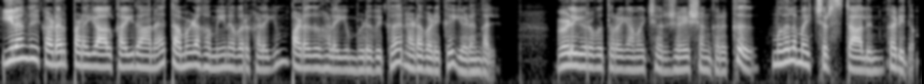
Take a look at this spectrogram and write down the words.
இலங்கை கடற்படையால் கைதான தமிழக மீனவர்களையும் படகுகளையும் விடுவிக்க நடவடிக்கை எடுங்கள். வெளியுறவுத்துறை அமைச்சர் ஜெயசங்கருக்கு முதலமைச்சர் ஸ்டாலின் கடிதம்.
